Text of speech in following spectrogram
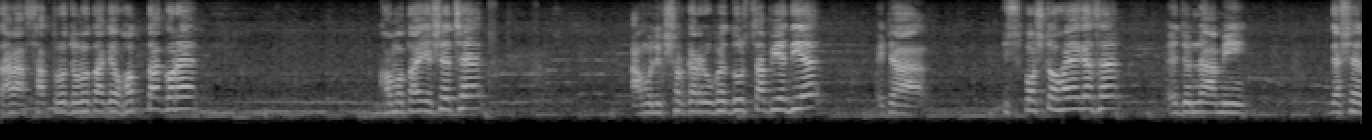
তারা ছাত্র জনতাকে হত্যা করে। ক্ষমতায় এসেছে। আওয়ামী লীগ সরকারের উপরে দোষ চাপিয়ে দিয়ে এটা স্পষ্ট হয়ে গেছে। এই জন্য আমি দেশের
